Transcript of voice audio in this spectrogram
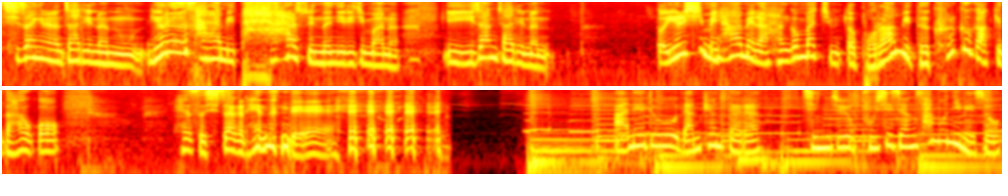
시장이라는 자리는 여러 사람이 다 할 수 있는 일이지만은 이 이장 자리는 또 열심히 하면은 한 것만큼 또 보람이 더 클 것 같기도 하고 해서 시작을 했는데 아내도 남편 따라 진주 부시장 사모님에서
